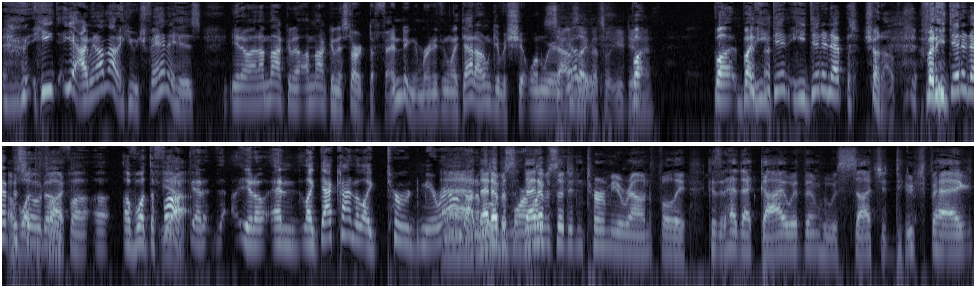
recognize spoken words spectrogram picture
he yeah i mean i'm not a huge fan of his you know and i'm not gonna i'm not gonna start defending him or anything like that i don't give a shit one way or the Sounds other like that's what you're doing. but but but he did he did an episode shut up but he did an Of What the episode of Fuck. uh, uh, of what the fuck Yeah. and you know and like that kind of like turned me around Uh, on him that a little bit episode more. that like, episode didn't turn me around fully because it had that guy with him who was such a douchebag.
